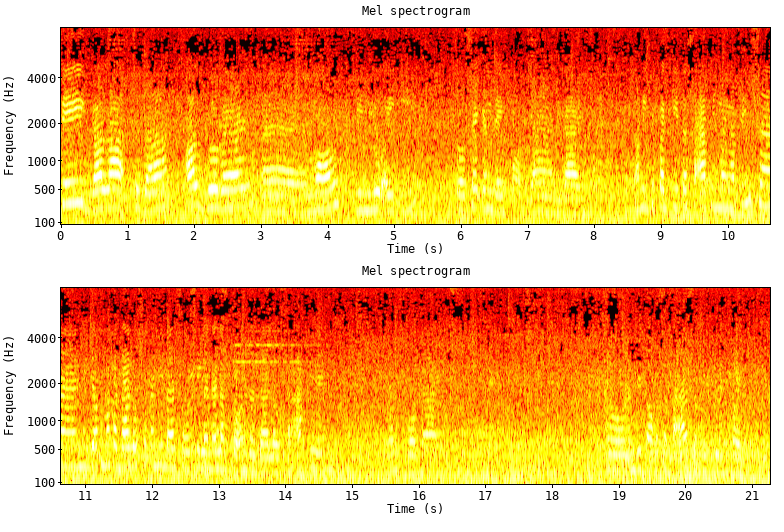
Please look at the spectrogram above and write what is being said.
day gala to the Al Ghurair uh, Mall in UAE. So second day po. Yan guys. Makikipagkita sa aking mga pinsan. Hindi ako makadalaw sa kanila so sila na lang po ang dadalaw sa akin. Yan po guys. So nandito ako sa taas sa food court.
